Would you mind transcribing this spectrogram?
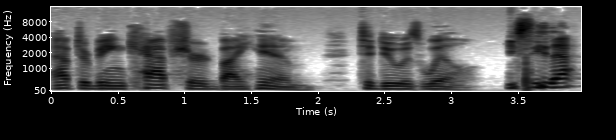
after being captured by him to do his will. You see that?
